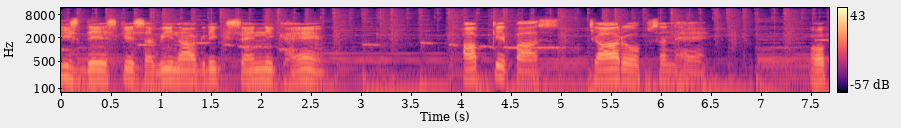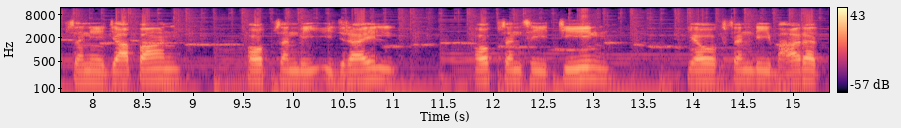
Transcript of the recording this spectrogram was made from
किस देश के सभी नागरिक सैनिक हैं? आपके पास चार ऑप्शन हैं। Option A Japan, option B Israel, option C चीन, या ऑप्शन डी भारत।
